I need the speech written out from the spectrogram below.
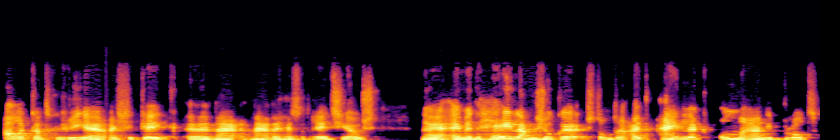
alle categorieën, als je keek naar, naar de hazard ratio's. Nou ja, en met heel lang zoeken stond er uiteindelijk onderaan die plot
